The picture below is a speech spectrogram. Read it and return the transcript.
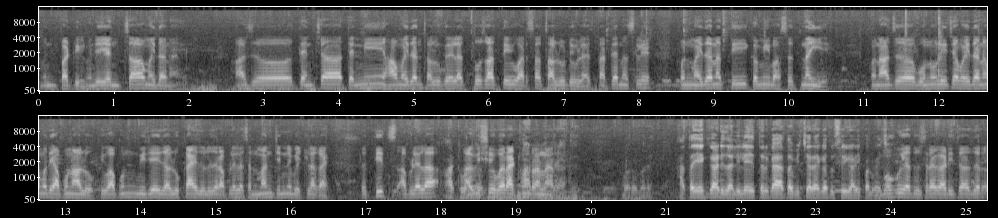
म्हणजे पाटील म्हणजे यांचा मैदान आहे. आज त्यांच्या त्यांनी हा मैदान चालू केलेला तोच आज ते वारसा चालू ठेवला आहे तात्या नसले पण मैदानात ती कमी भासत नाही आहे पण आज अं, बोनवलीच्या मैदानामध्ये आपण आलो किंवा आपण विजय झालो काय झालो जर आपल्याला सन्मान चिन्ह भेटला काय तर तीच आपल्याला आयुष्यभर आठवण राहणार आहे. बरोबर आहे. आता एक गाडी झालेली आहे तर काय आता विचार आहे का दुसरी गाडी पलवायची? बघू या दुसऱ्या गाडीचा जर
